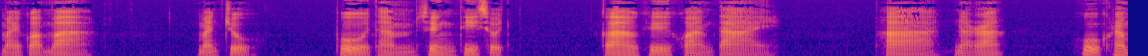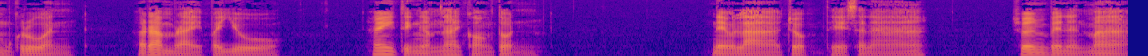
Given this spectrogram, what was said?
หมายความว่า มัจจุ ผู้ทำซึ่งที่สุด กล่าวคือความตาย พานระ ผู้คร่ำครวญร่ำไรไปอยู่ ให้ถึงอำนาจของตน ในเวลาจบเทศนา ชนเป็นอันมาก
